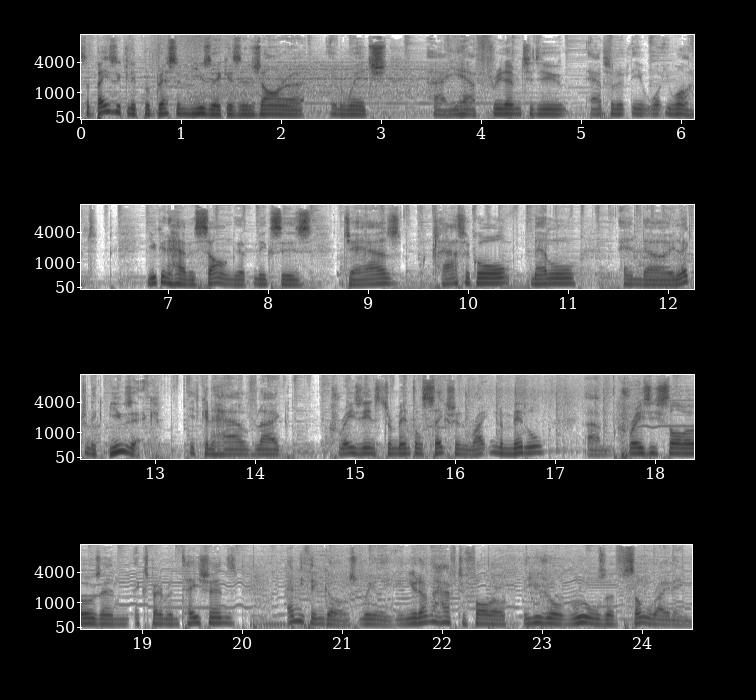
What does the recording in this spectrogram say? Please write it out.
So basically, progressive music is a genre in which uh, you have freedom to do absolutely what you want. You can have a song that mixes jazz, classical, metal, and uh, electronic music. It can have like crazy instrumental section right in the middle, um, crazy solos and experimentations. Anything goes really, and you don't have to follow the usual rules of songwriting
